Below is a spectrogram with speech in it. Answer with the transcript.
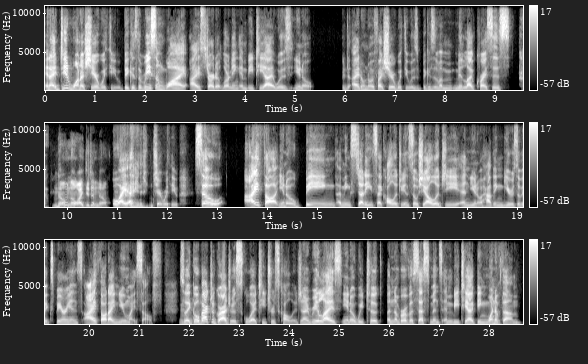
And i did want to share with you because the reason why i started learning mbti was you know i don't know if i shared with you was because of a midlife crisis no no i didn't know oh okay. I, I didn't share with you so I thought, you know, being, I mean, studying psychology and sociology and, you know, having years of experience, I thought I knew myself. So mm-hmm. I go mm-hmm. back to graduate school at Teachers College and I realized, you know, we took a number of assessments, MBTI being one of them.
